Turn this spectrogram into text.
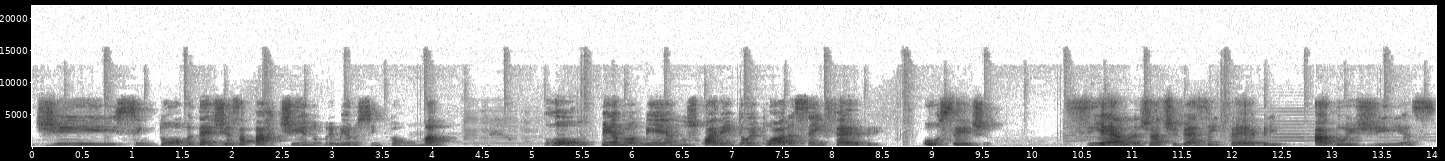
de sintoma, 10 dias a partir do primeiro sintoma, com pelo menos 48 horas sem febre. Ou seja, se ela já tiver sem febre há dois dias,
